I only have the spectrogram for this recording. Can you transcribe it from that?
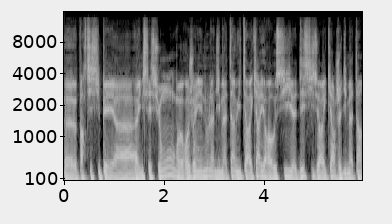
euh, participer à, à une session, euh, rejoignez-nous lundi matin à 8h15. Il y aura aussi euh, dès 6h15 jeudi matin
